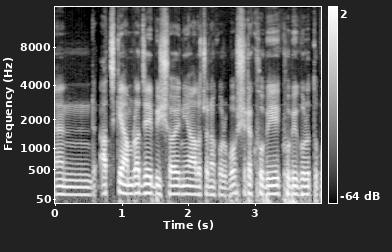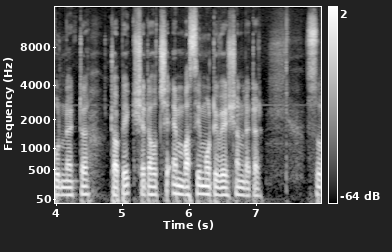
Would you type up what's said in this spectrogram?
অ্যান্ড আজকে আমরা যে বিষয় নিয়ে আলোচনা করব, সেটা খুবই খুবই গুরুত্বপূর্ণ একটা টপিক সেটা হচ্ছে এম্বাসি মোটিভেশন লেটার সো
